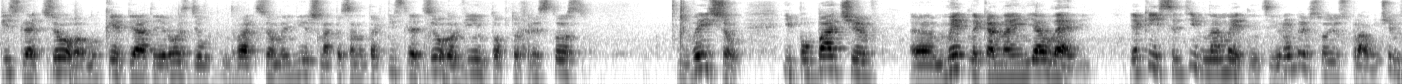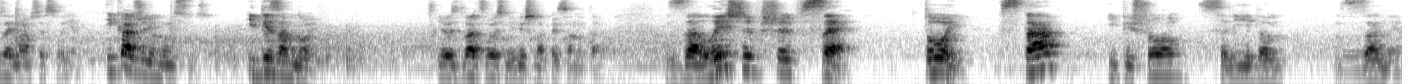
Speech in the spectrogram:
Після цього, Луки 5 розділ, 27 вірш, написано так: після цього він, тобто Христос, вийшов і побачив е, митника на ім'я Левій, який сидів на митниці і робив свою справу, чим займався своїм. І каже йому Ісус: Іди за мною. І ось 28 вірш написано так. Залишивши все, той встав і пішов слідом за ним.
